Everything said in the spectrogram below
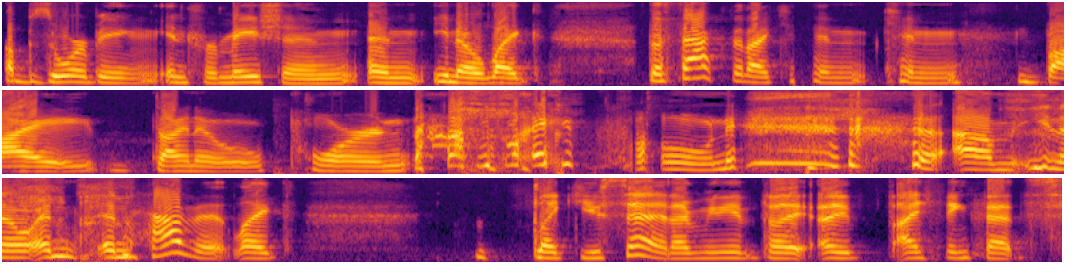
absorbing information and you know like the fact that I can can buy dino porn on my phone, um, you know, and and have it like like you said. I mean, the, I I think that's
